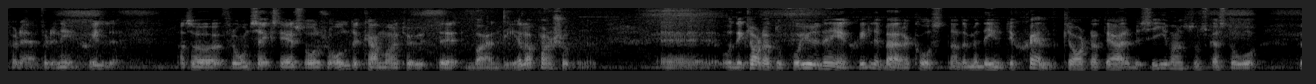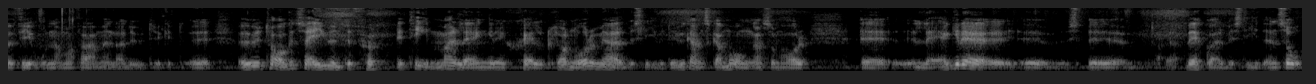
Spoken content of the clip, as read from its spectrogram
för det här för den enskilde. Alltså från 61 års ålder kan man ta ut eh, bara en del av pensionen. Eh, och det är klart att då får ju den enskilde bära kostnaden. men det är ju inte självklart att det är arbetsgivaren som ska stå för fiolen, om man får använda det uttrycket. Eh, överhuvudtaget så är ju inte 40 timmar längre en självklar norm i arbetslivet. Det är ju ganska många som har eh, lägre veckoarbetstid än så.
